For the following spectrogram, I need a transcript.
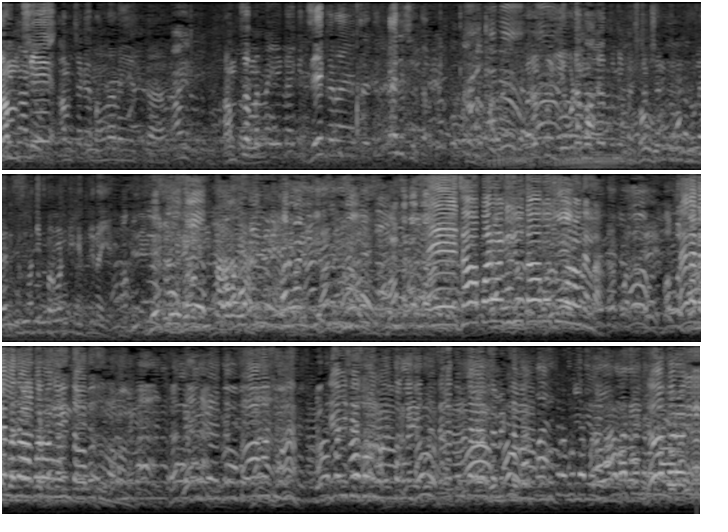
आमचे आमच्या काय भावना नाही आहेत का? आमचं म्हणणं एक आहे की जे करायचं ते कायदेशीर करा. परंतु एवढं मोठं तुम्ही कन्स्ट्रक्शन करून ठेवलंय आधी परवानगी घेतली नाहीये. जेव्हा परवानगी घेऊ तेव्हा बसू म्हणावं हो त्यांना. त्यांना जेव्हा परवानगी घेईन तेव्हा बसू म्हणावं विषय सोडून. तुमचं नाव मिटलं बा. परवानगी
